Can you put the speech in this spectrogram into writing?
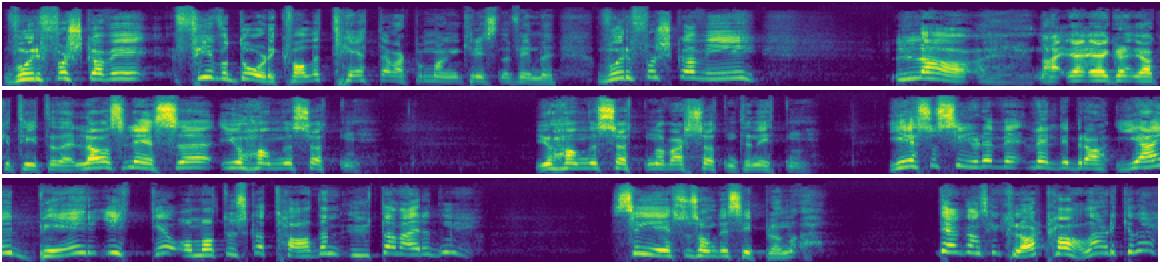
Hvorfor skal vi Fy, hvor dårlig kvalitet det har vært på mange kristne filmer. Hvorfor skal vi la Nei, jeg, jeg, jeg har ikke tid til det. La oss lese Johannes 17. Johannes 17 og vers 17 19. Jesus sier det ve veldig bra. 'Jeg ber ikke om at du skal ta dem ut av verden', sier Jesus om disiplene. Det er ganske klart tale, er det ikke det?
